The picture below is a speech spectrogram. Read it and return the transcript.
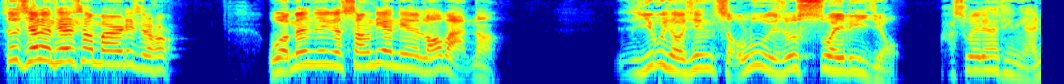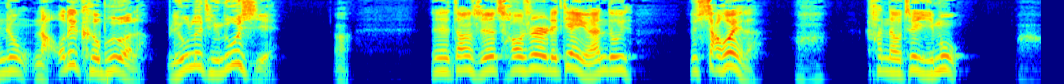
就前两天上班的时候，我们这个商店的老板呢，一不小心走路的时候摔了一跤。摔的还挺严重，脑袋磕破了，流了挺多血，啊！那当时超市的店员都都吓坏了啊！看到这一幕啊，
